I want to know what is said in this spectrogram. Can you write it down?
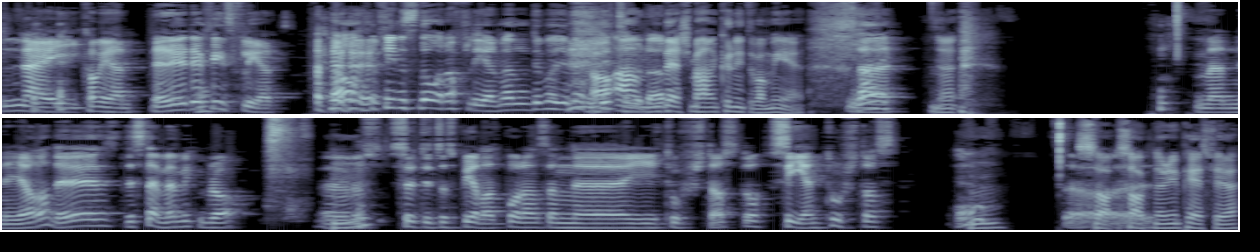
Nej, kom igen. Det, det finns fler. ja, det finns några fler, men det var ju väldigt Ja, tur där. Anders, men han kunde inte vara med. Nej. Nej. Men ja, det, det stämmer mycket bra. Jag Mm. har suttit och spelat på den sen eh, i torsdags då. Sent torsdags. Ja. Mm. Så, Sa- saknar du din PS4?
